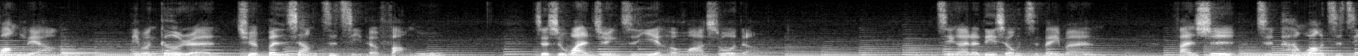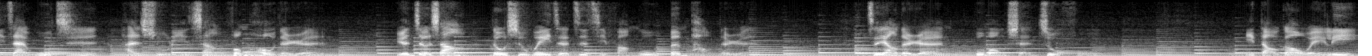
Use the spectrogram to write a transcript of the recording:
荒凉，你们个人却奔向自己的房屋。这是万军之耶和华说的。亲爱的弟兄姊妹们，凡是只盼望自己在物质和属灵上丰厚的人，原则上都是为着自己房屋奔跑的人。这样的人不蒙神祝福。以祷告为例，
